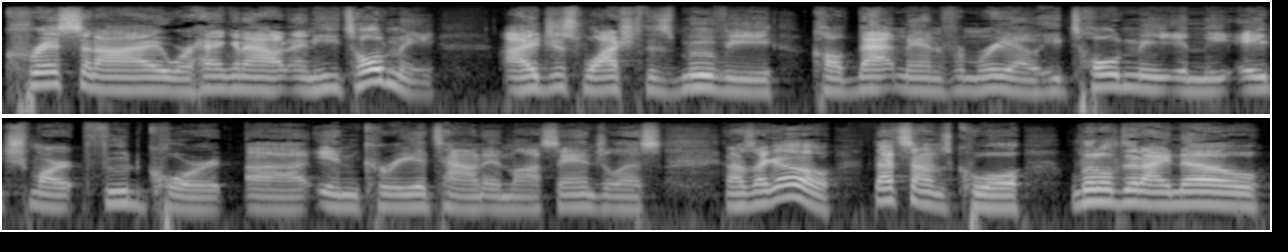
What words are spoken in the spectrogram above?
Chris and I were hanging out, and he told me. I just watched this movie called That Man from Rio. He told me in the H Mart food court uh, in Koreatown in Los Angeles. And I was like, oh, that sounds cool. Little did I know,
